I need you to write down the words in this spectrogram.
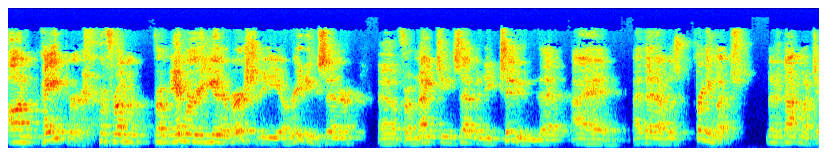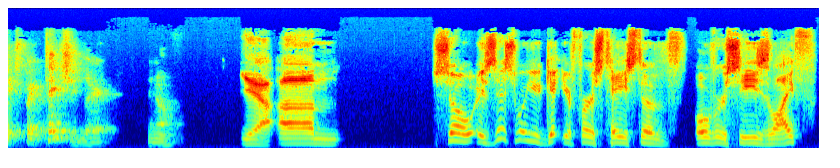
on paper from from Emory University, a reading center uh, from 1972, that I had that I was pretty much there's not much expectation there, you know. Yeah. Um. So, is this where you get your first taste of overseas life?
